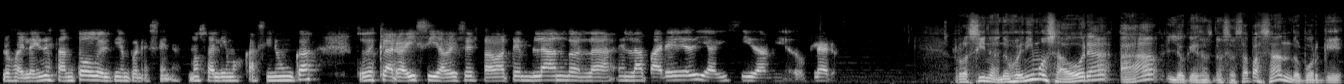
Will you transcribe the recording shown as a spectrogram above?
Los bailarines están todo el tiempo en escena, no salimos casi nunca. Entonces, claro, ahí sí, a veces estaba temblando en la, en la pared y ahí sí da miedo, claro. Rosina, nos venimos ahora a lo que nos, está pasando, porque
